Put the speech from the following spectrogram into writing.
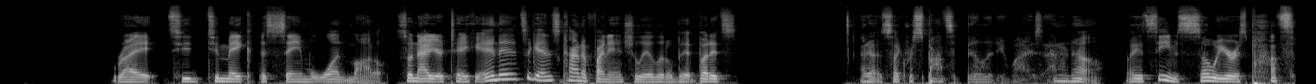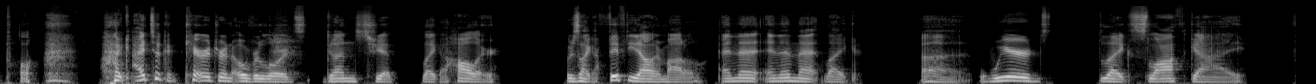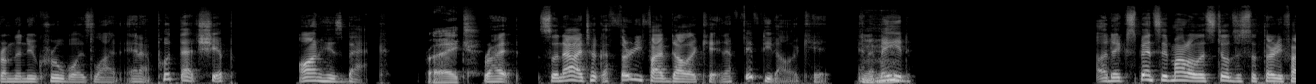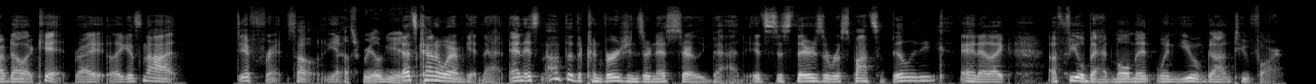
right to to make the same one model. So now you're taking and it's again it's kind of financially a little bit but it's i don't know it's like responsibility wise i don't know. Like it seems so irresponsible. Like i took a Kharadron overlord's gunship like a hauler which is like a $50 model and then and then that like uh weird like sloth guy from the new Kruleboyz line and i put that ship on his back Right. Right. So now I took a $35 kit and a $50 kit and mm-hmm. I made an expensive model that's still just a $35 kit, right? Like it's not different. So, yeah. That's real good. That's kind of what I'm getting at. And it's not that the conversions are necessarily bad. It's just there's a responsibility and a, like a feel bad moment when you have gone too far.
